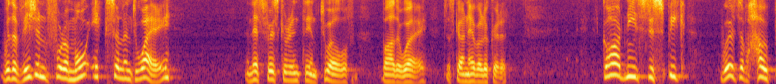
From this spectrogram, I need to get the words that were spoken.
with a vision for a more excellent way. And that's 1 Corinthians 12, by the way. Just go and have a look at it. God needs to speak words of hope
